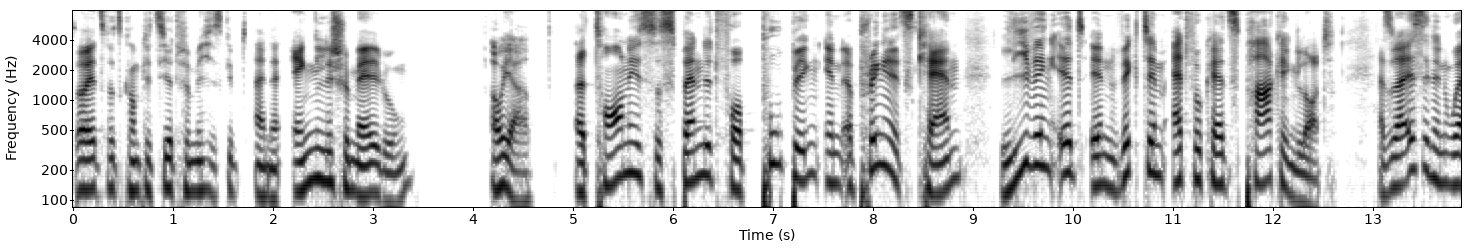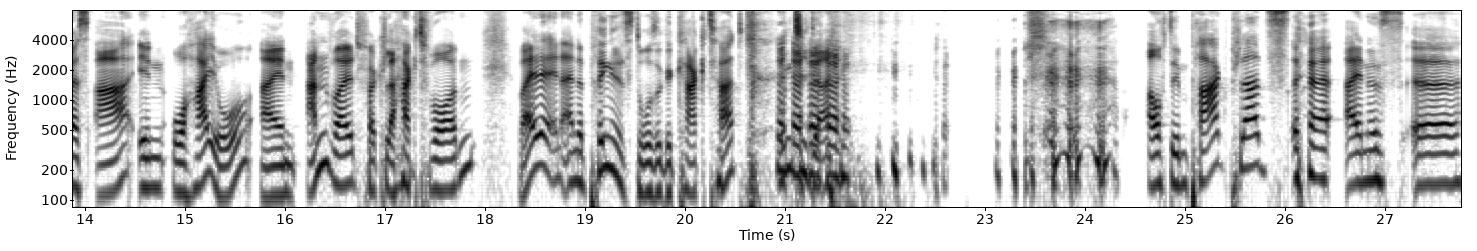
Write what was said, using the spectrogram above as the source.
So, jetzt wird's kompliziert für mich. Es gibt eine englische Meldung. Oh ja. Attorney suspended for pooping in a Pringles can, leaving it in victim advocates parking lot. Also da ist in den USA, in Ohio, ein Anwalt verklagt worden, weil er in eine Pringles-Dose gekackt hat und die dann auf dem Parkplatz äh, eines äh,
